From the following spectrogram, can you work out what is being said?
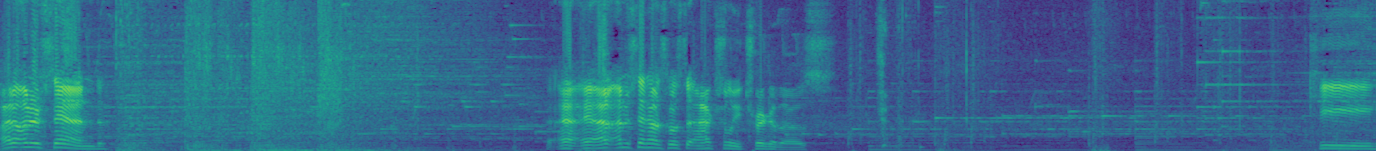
I don't understand. I, I understand how I'm supposed to actually trigger those. Key.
